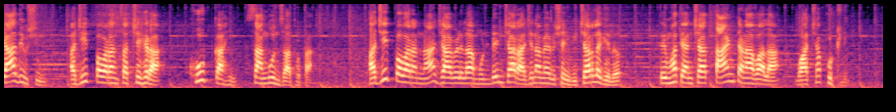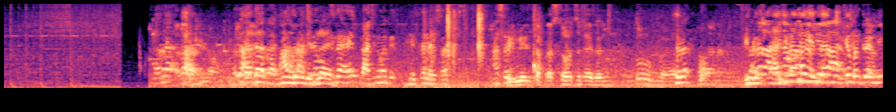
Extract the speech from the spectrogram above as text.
त्या दिवशी अजित पवारांचा चेहरा खूप काही सांगून जात होता. अजित पवारांना ज्या वेळेला मुंडेंच्या राजीनाम्याविषयी विचारलं गेलं तेव्हा त्यांच्या ताणतणावाला वाचा फुटली. राजीनामा घेतलेला आहे सर. हा सर. मिलचा प्रस्तावाचं काय झालं? तर राजीनामा घेतलाय मुख्यमंत्र्यांनी.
